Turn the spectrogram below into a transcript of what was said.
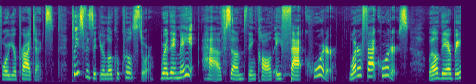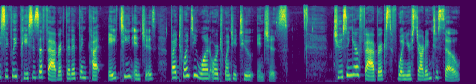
for your projects. Please visit your local quilt store, where they may have something called a fat quarter. What are fat quarters? Well, they are basically pieces of fabric that have been cut 18 inches by 21 or 22 inches. Choosing your fabrics when you're starting to sew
